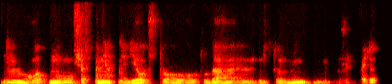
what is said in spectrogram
Вот. Но сейчас понятное дело, что туда никто не, уже не пойдет.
